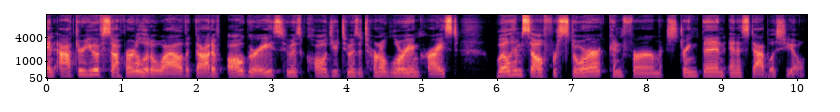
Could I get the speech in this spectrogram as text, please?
and after you have suffered a little while, the God of all grace, who has called you to his eternal glory in Christ, will himself restore, confirm, strengthen, and establish you.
